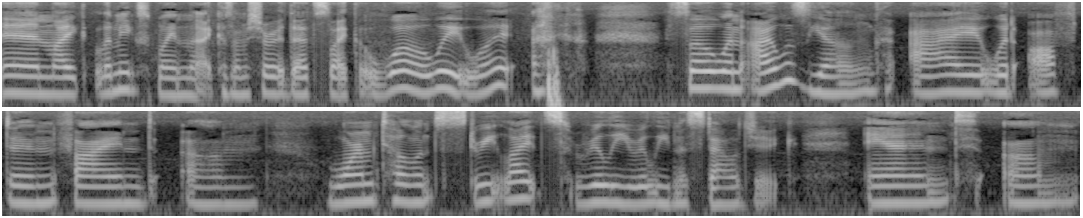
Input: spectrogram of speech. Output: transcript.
and like, let me explain that because I'm sure that's like a whoa, wait, what? so when I was young, I would often find um, warm toned streetlights really, really nostalgic, and um,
